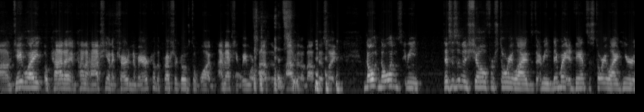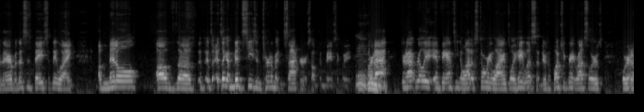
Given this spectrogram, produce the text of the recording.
um, Jay White, Okada, and Tanahashi on a card in America, the pressure goes to one. I'm actually way more positive, positive about this. Like, no, no one's. I mean, this isn't a show for storylines. I mean, they might advance the storyline here or there, but this is basically like a middle of the. It's, it's like a mid-season tournament in soccer or something. Basically, mm-hmm. we're not they're not really advancing a lot of storylines. Like, hey, listen, there's a bunch of great wrestlers. We're gonna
